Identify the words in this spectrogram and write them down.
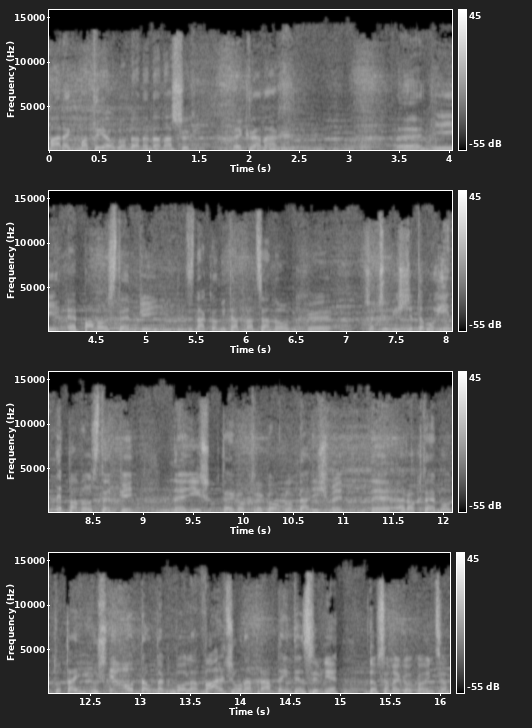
Marek Matyja oglądany na naszych ekranach i e, Paweł Stępień. Znakomita praca nóg. E, Rzeczywiście to był inny Paweł Stępień e, niż tego, którego oglądaliśmy e, rok temu. Tutaj już nie oddał tak pola. Walczył naprawdę intensywnie do samego końca.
